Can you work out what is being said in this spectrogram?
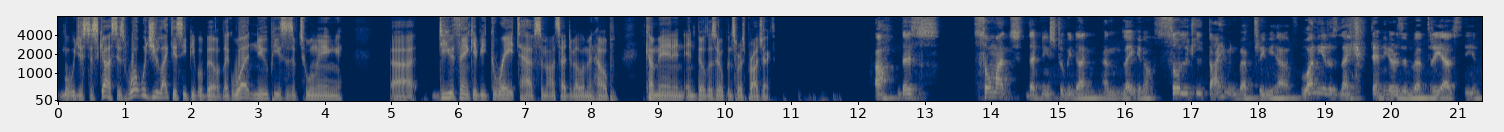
what we just discussed is what would you like to see people build? Like what new pieces of tooling uh, do you think it'd be great to have some outside development help come in and, and build this open source project? Ah, there is so much that needs to be done and like you know so little time in web3 we have one year is like 10 years in web3 i've seen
